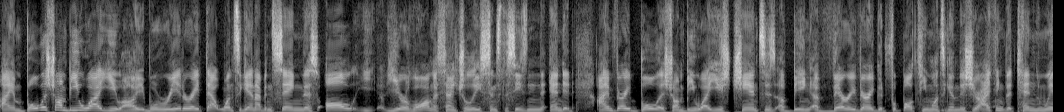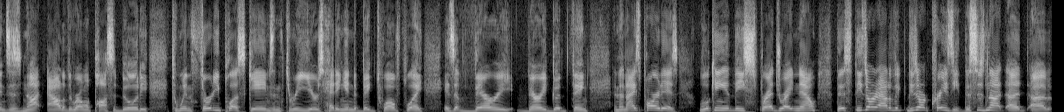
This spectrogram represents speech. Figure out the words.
I am bullish on BYU. I will reiterate that once again. I've been saying this all year long, essentially, since the season ended. I'm very bullish on BYU's chances of being a very, very good football team once again this year. I think that 10 wins is not out of the realm of possibility. To win 30 plus games in three years heading into Big 12 play is a very, very good thing. And the nice part is, looking at these spreads right now, this these aren't out of the, these aren't crazy. This is not a, a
